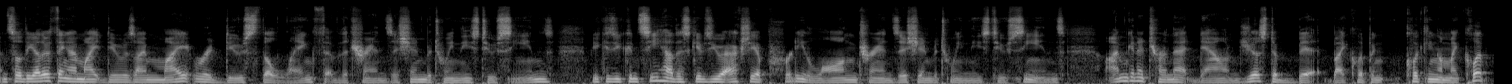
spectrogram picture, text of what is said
And so the other thing I might do is I might reduce the length of the transition between these two scenes because you can see how this gives you actually a pretty long transition between these two scenes. I'm going to turn that down just a bit by clipping, clicking on my clip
